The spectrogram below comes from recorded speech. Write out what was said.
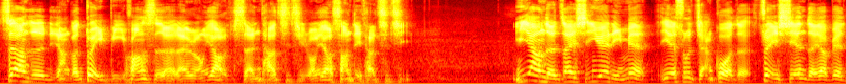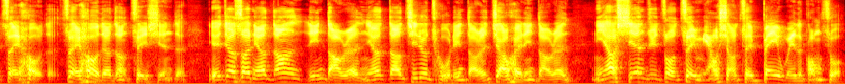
这样子两个对比方式来荣耀神他自己，荣耀上帝他自己。一样的，在新约里面，耶稣讲过的，最先的要变最后的，最后的当最先的。也就是说，你要当领导人，你要当基督徒领导人、教会领导人，你要先去做最渺小、最卑微的工作，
